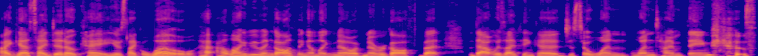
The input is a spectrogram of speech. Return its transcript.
I guess I did okay. He was like, "Whoa, h- how long have you been golfing?" I'm like, "No, I've never golfed." But that was, I think, a just a one one time thing because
